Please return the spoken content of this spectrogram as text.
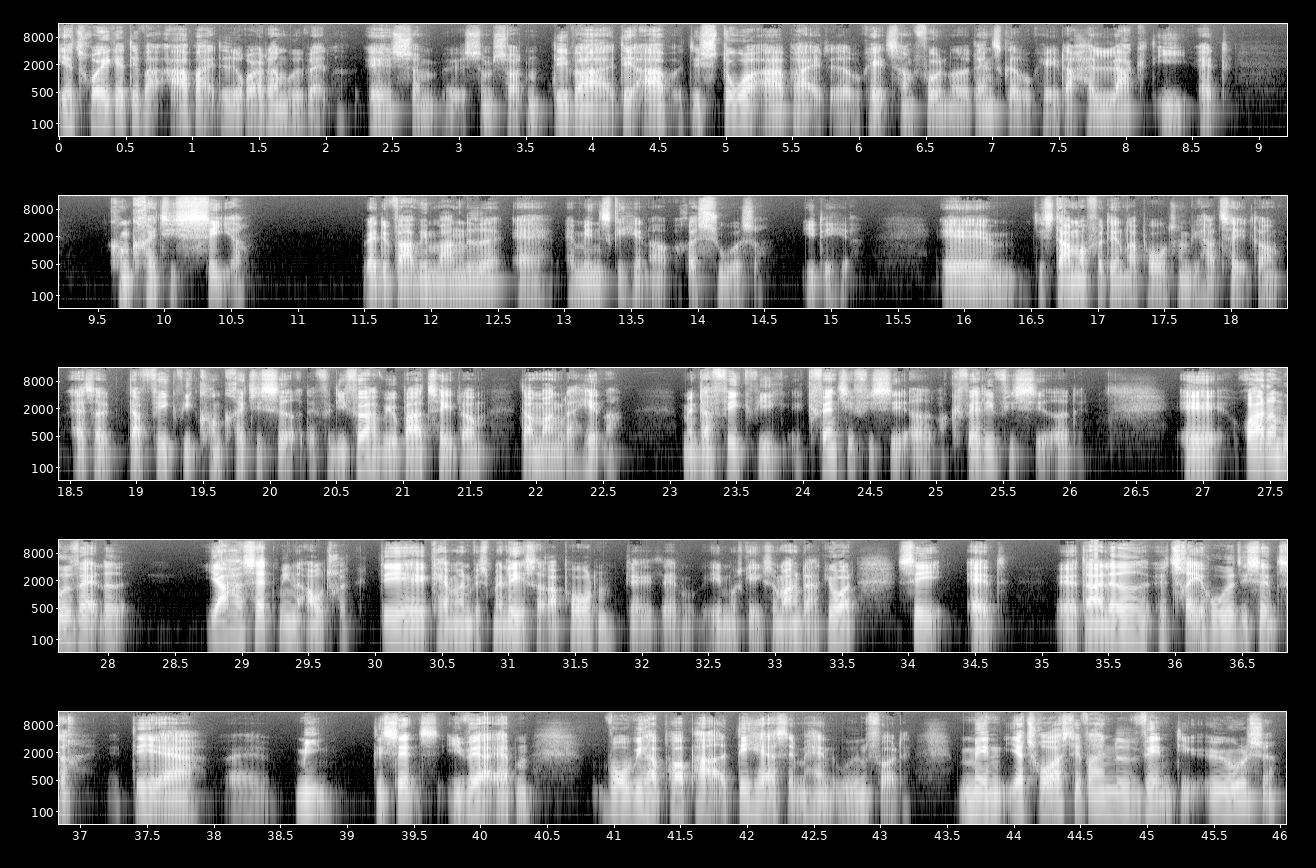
Jeg tror ikke, at det var arbejdet i Rørdamudvalget øh, som, øh, som sådan. Det var det, arbejde, det store arbejde, advokatsamfundet og danske advokater har lagt i at konkretisere, hvad det var, vi manglede af, af menneskehænder og ressourcer i det her. Øh, det stammer fra den rapport, som vi har talt om. Altså, der fik vi konkretiseret det, fordi før har vi jo bare talt om, der mangler hænder. Men der fik vi kvantificeret og kvalificeret det. Øh, Rørdomudvalget, jeg har sat mine aftryk. Det øh, kan man, hvis man læser rapporten, det, det er måske ikke så mange, der har gjort, se, at øh, der er lavet øh, tre hoveddissenser. Det er øh, min dissens i hver af dem, hvor vi har påpeget, at det her er simpelthen uden for det. Men jeg tror også, det var en nødvendig øvelse,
